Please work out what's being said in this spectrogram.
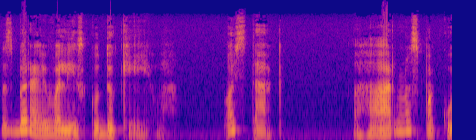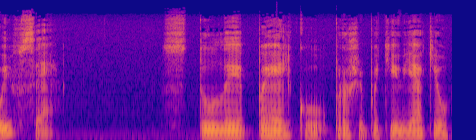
Збирай валізку до Києва. Ось так. Гарно спакуй все. Стули пельку, прошепотів Яків,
